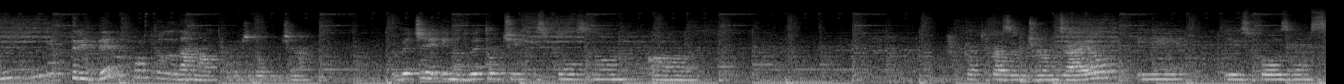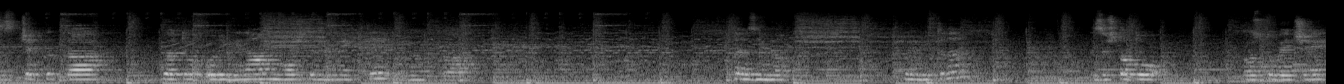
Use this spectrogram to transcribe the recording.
не 3D, но просто да дам малко повече дълбочина. Вече и на двете очи използвам, а, както казах, dial и я използвам с четката, която оригинално можете да намерите в а, тази на защото просто вече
